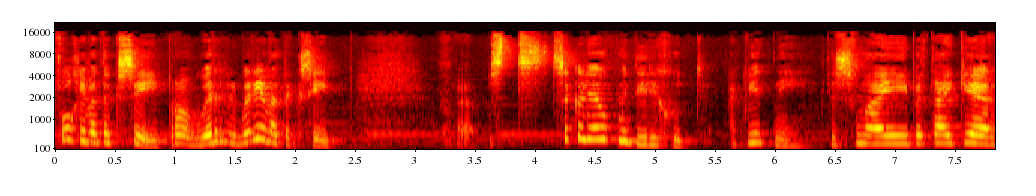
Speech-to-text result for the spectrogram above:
Volg jy wat ek sê? Pra, hoor hoor jy wat ek sê? Uh, sukkel jy ook met hierdie goed? Ek weet nie. Dit is vir my partykeer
